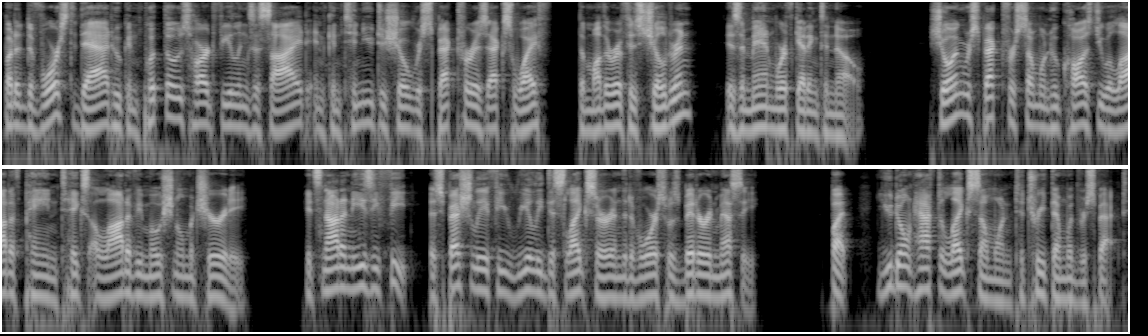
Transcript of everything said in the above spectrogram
But a divorced dad who can put those hard feelings aside and continue to show respect for his ex wife, the mother of his children, is a man worth getting to know. Showing respect for someone who caused you a lot of pain takes a lot of emotional maturity. It's not an easy feat, especially if he really dislikes her and the divorce was bitter and messy. But you don't have to like someone to treat them with respect.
